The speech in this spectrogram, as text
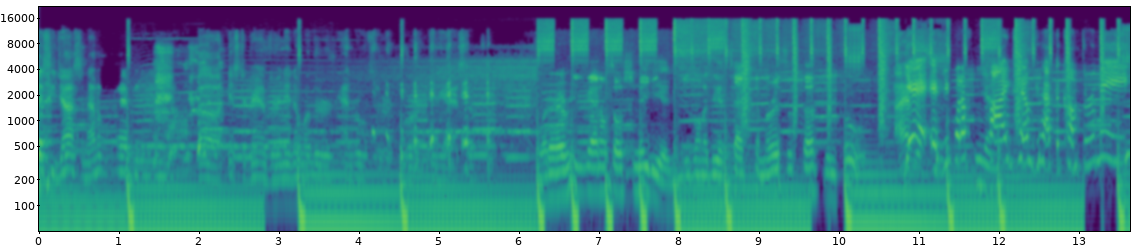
I'm Johnson. I don't have any uh, Instagrams or any of them other handles or, or any of that stuff. Whatever you got on social media, you just want to be attached to Marissa stuff, then cool. yeah, if you want to yeah. find him, you have to come through me.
